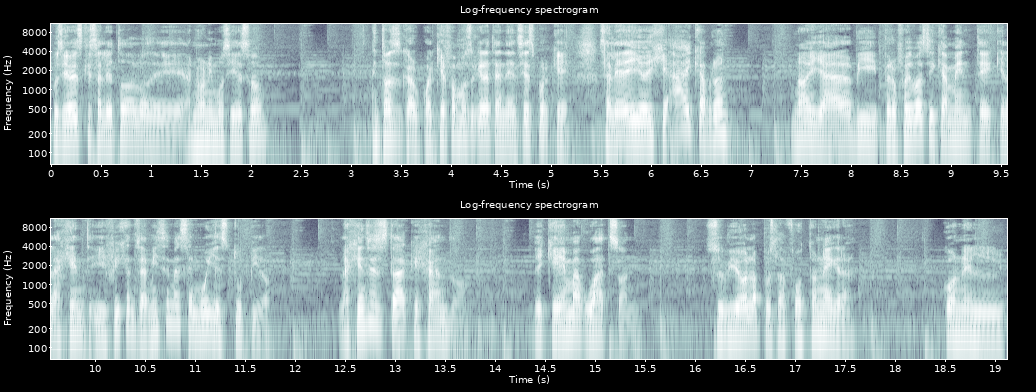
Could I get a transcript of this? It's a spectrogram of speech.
pues ya ves que salió todo lo de Anonymous y eso. Entonces, cualquier famoso que era tendencia es porque salía de ahí y dije, ay, cabrón. No, ya vi, pero fue básicamente que la gente, y fíjense, a mí se me hace muy estúpido. La gente se estaba quejando de que Emma Watson subió la, pues, la foto negra con el,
